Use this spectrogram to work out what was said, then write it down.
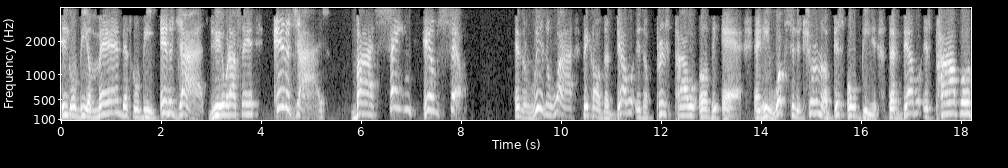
He's going to be a man that's going to be energized. Do you hear what I said? Energized by Satan himself. And the reason why, because the devil is a prince power of the air, and he works in the children of disobedience. The devil is powerful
